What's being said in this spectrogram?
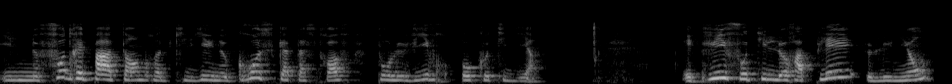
il ne faudrait pas attendre qu'il y ait une grosse catastrophe pour le vivre au quotidien. Et puis, faut-il le rappeler, l'union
